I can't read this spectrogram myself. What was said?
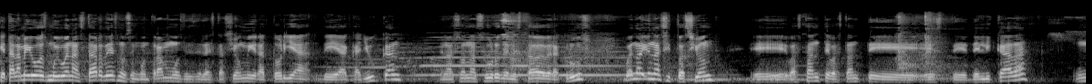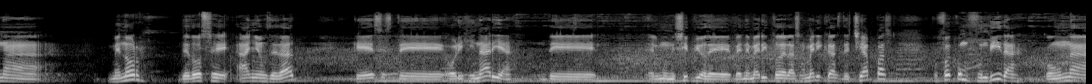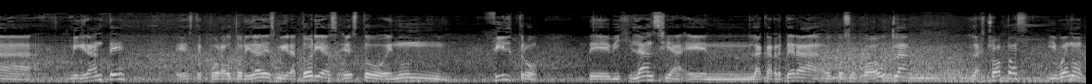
¿Qué tal amigos? Muy buenas tardes. Nos encontramos desde la estación migratoria de Acayucan, en la zona sur del estado de Veracruz. Bueno, hay una situación eh, bastante, bastante este, delicada. Una menor de 12 años de edad que es este, originaria del municipio de Benemérito de las Américas de Chiapas, pues fue confundida con una migrante este, por autoridades migratorias, esto en un filtro de vigilancia en la carretera Ocosocoautla, Las Chuapas. Y bueno,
